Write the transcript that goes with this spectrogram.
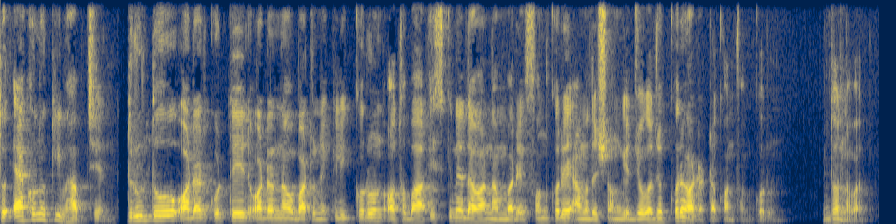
তো এখনও কি ভাবছেন? দ্রুত অর্ডার করতে অর্ডার নাও বাটনে ক্লিক করুন অথবা স্ক্রিনে দেওয়া নাম্বারে ফোন করে আমাদের সঙ্গে যোগাযোগ করে অর্ডারটা কনফার্ম করুন। ধন্যবাদ।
